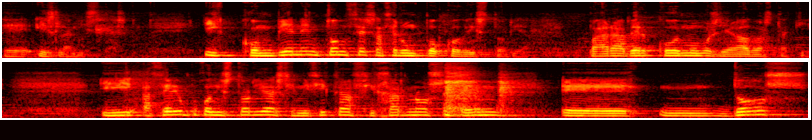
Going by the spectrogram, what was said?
eh, islamistas. Y conviene entonces hacer un poco de historia para ver cómo hemos llegado hasta aquí. Y hacer un poco de historia significa fijarnos en dos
